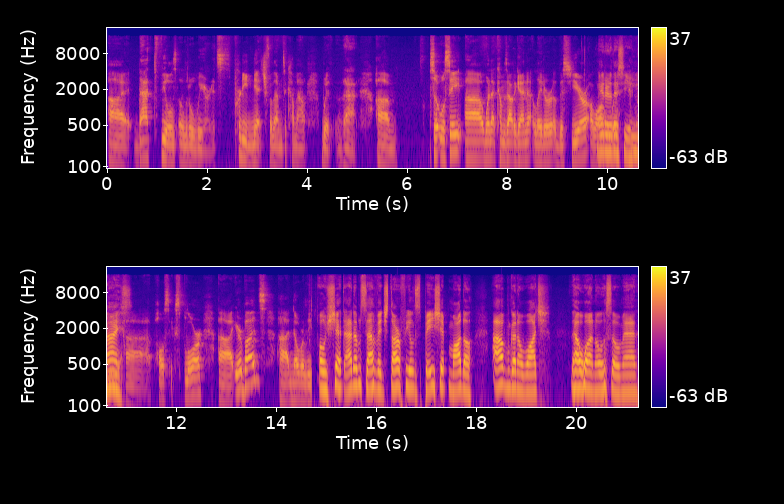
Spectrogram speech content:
uh, that feels a little weird. It's pretty niche for them to come out with that. Um, so we'll see uh, when that comes out again later this year. Along Later with this year. the, Nice. Uh, Pulse Explore uh, earbuds. Uh, no release Oh shit, Adam Savage Starfield spaceship model. I'm gonna watch that one also, man.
